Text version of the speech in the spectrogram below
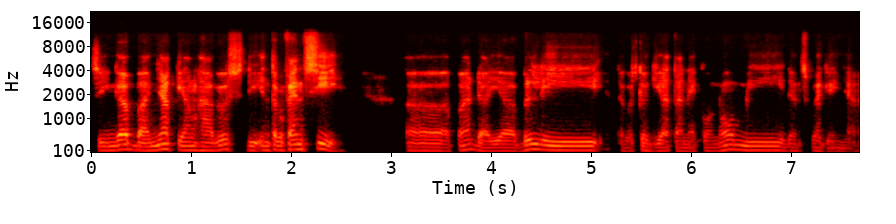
sehingga banyak yang harus diintervensi. Eh, apa daya beli, terus kegiatan ekonomi dan sebagainya.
